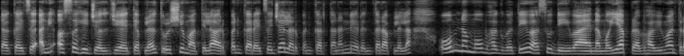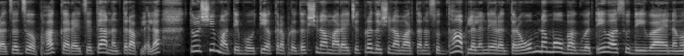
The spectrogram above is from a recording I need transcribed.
टाकायचं आणि असं हे जल जे आहे ते आपल्याला तुळशी मातेला अर्पण करायचं जल अर्पण करताना निरंतर आपल्याला ओम नमो भगवते वासुदेवाय नम या प्रभावी मंत्राचा जप हा करायचा त्यानंतर आपल्याला तुळशी मातेभोवती अकरा प्रदक्षिणा मारायच्या प्रदक्षिणा मारताना सुद्धा आपल्याला निरंतर ओम नमो भगवते वासुदेवाय नम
